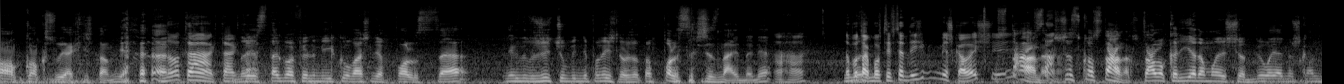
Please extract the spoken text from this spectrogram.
O, koksu jakiś tam, nie? No tak, tak, No tak. z tego filmiku właśnie w Polsce, nigdy w życiu bym nie pomyślał, że to w Polsce się znajdę, nie? Aha. No bo No. tak, bo ty wtedy mieszkałeś e, W Stanach, w Stanach. wszystko w Stanach. Cała kariera moja się odbyła, ja mieszkam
